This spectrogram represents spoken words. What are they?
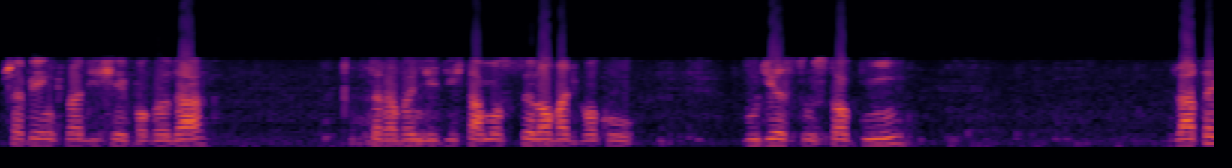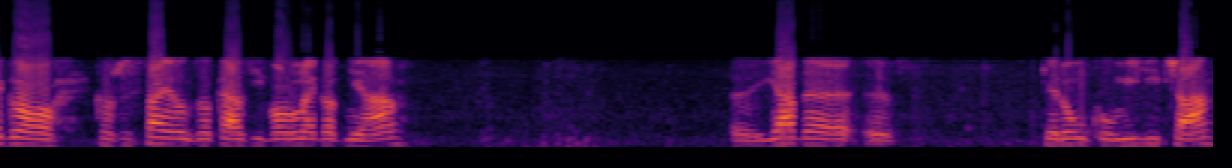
przepiękna dzisiaj pogoda, która będzie gdzieś tam oscylować wokół 20 stopni. Dlatego korzystając z okazji wolnego dnia y, jadę y, w kierunku Milicza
